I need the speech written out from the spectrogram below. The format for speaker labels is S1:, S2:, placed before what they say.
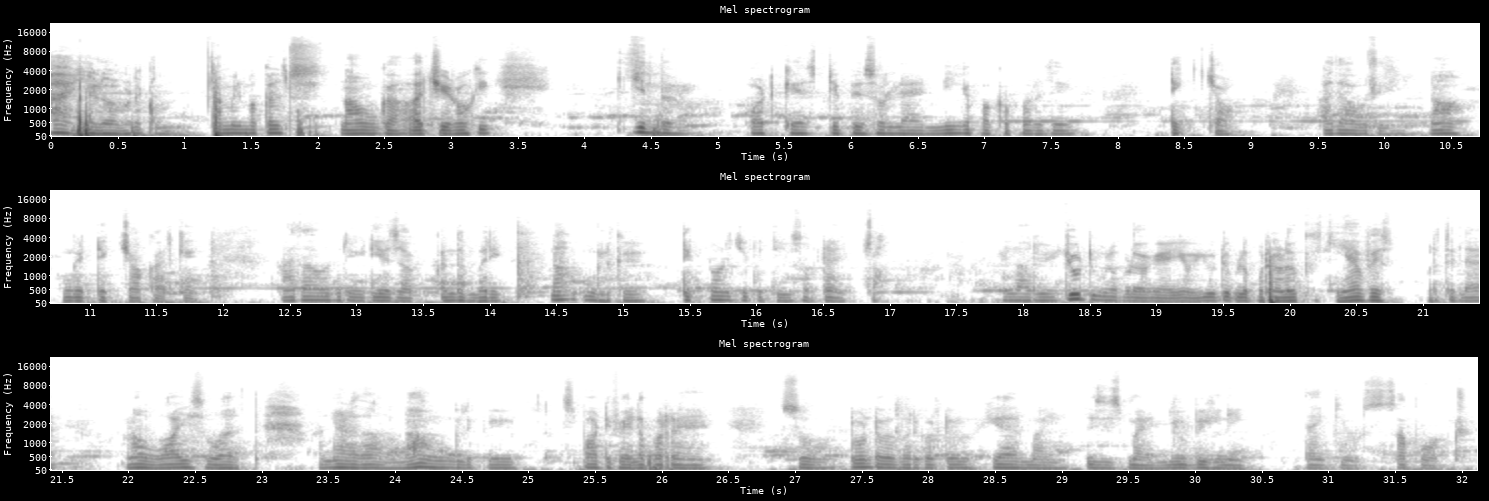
S1: Hi hello வணக்கம். தமிழ் மக்கள்ஸ் நான் உங்கள் ஆர்ச்சி ரோஹி. இந்த பாட்காஸ்ட் எபிசோடில் நீங்கள் பார்க்க போகிறது டெக் ஜாக் அதாவது நான் உங்கள் டெக் ஜாக்காக இருக்கேன். அதாவது ரேடியோ ஜாக் அந்த மாதிரி நான் உங்களுக்கு டெக்னாலஜி பற்றி சொல்கிறேன் ஜாக் எல்லோரும் யூடியூப்பில் போடுவாங்க. ஐயோ யூடியூப்பில் போடுற அளவுக்கு ஏன் ஃபேஸ் இல்லை ஆனால் வாய்ஸ் ஒர்த் அதனால தான் நான் உங்களுக்கு ஸ்பாட்டிஃபைல போடுறேன். so don't ever forget to hear my this is my new beginning. Thank you. Support.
